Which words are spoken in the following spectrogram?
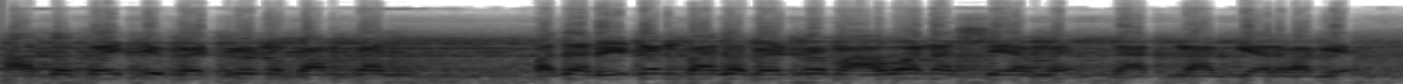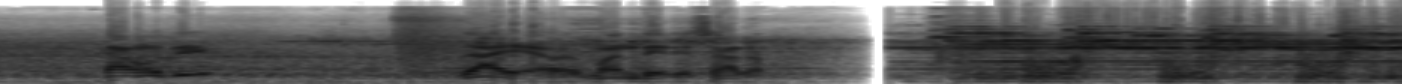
હા તો થઈ ગયું મેટ્રોનું કામકાજ. પાછા રિટર્ન પાછા મેટ્રોમાં આવવાના છીએ અમે રાતના અગિયાર વાગે ત્યાં સુધી. જાય હવે મંદિરે ચાલો. Thank you.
